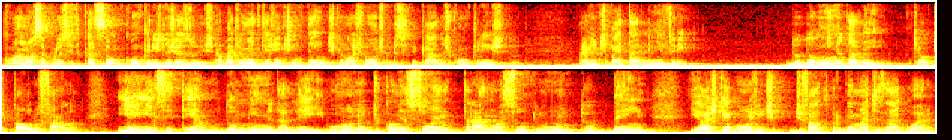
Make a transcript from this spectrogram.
com a nossa crucificação com Cristo Jesus. A partir do momento que a gente entende que nós fomos crucificados com Cristo, a gente vai estar livre do domínio da lei, que é o que Paulo fala. E aí, esse termo, domínio da lei, o Ronald começou a entrar no assunto muito bem, e eu acho que é bom a gente, de fato, problematizar agora.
